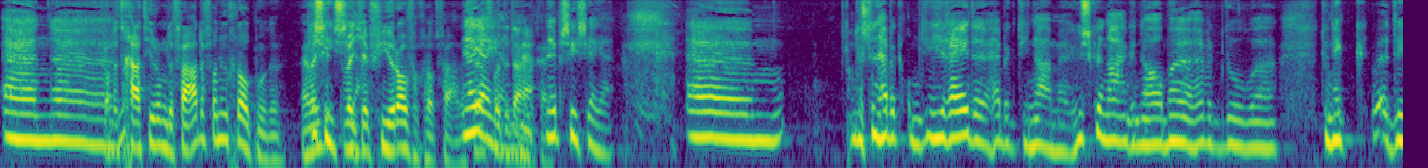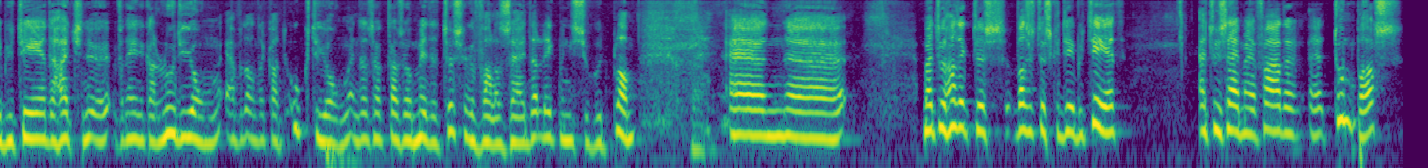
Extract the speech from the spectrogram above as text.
En, eh, Want het gaat hier om de vader van uw grootmoeder. Hè, want je- Precies, Want ja. je hebt vier overgrootvaders, Ja, ja, voor de ja. duidelijkheid. Nee, precies, ja, ja. Ehm, dus toen heb ik om die reden heb ik die naam eh, Husken aangenomen. Heb ik bedoel, eh, toen ik debuteerde had je van de ene kant Lou de Jong en van de andere kant Oek de Jong. En dat zou ik daar zo midden tussen gevallen zijn, dat leek me niet zo goed plan. En, maar toen had ik dus, was ik dus gedebuteerd. En toen zei mijn vader toen pas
